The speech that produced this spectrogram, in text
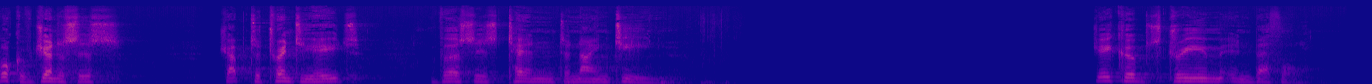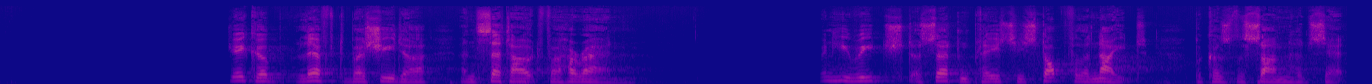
book of Genesis, chapter 28, verses 10 to 19. Jacob's dream in Bethel. Jacob left Beersheba and set out for Haran. When he reached a certain place, he stopped for the night because the sun had set.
